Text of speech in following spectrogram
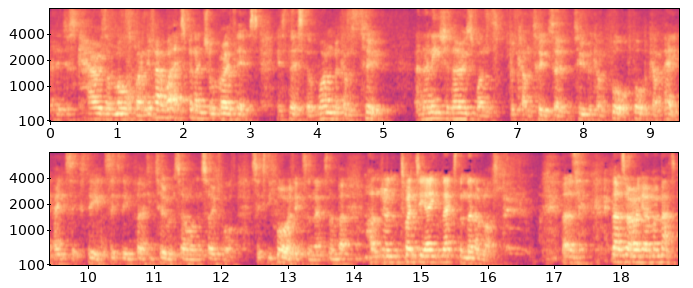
and it just carries on multiplying. In fact, what exponential growth is, is this that one becomes two, and then each of those ones become two. So two become four, four become eight, eight, 16, 16, 32, and so on and so forth. 64, I think, is the next number. 128 next, and then I'm lost. that's, that's where I go in my maths.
